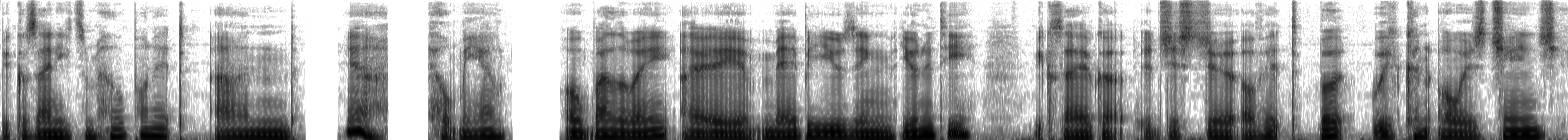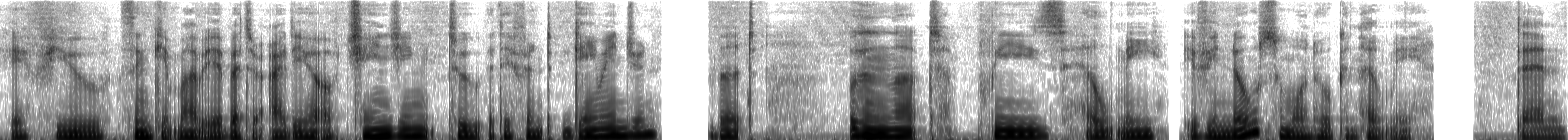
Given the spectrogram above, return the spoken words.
because I need some help on it and yeah, help me out. Oh, by the way, I may be using Unity because I've got a gesture of it, but we can always change if you think it might be a better idea of changing to a different game engine. But other than that, please help me. If you know someone who can help me, then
